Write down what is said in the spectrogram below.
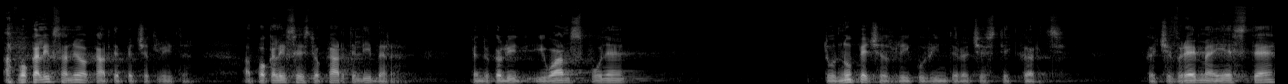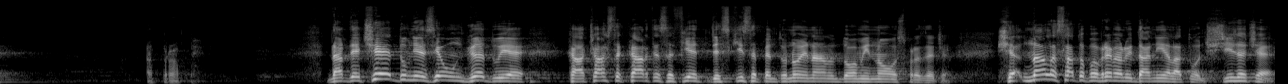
Apocalipsa nu e o carte pecetluită. Apocalipsa este o carte liberă. Pentru că lui Ioan spune, tu nu pecetlui cuvintele acestei cărți, căci vremea este aproape. Dar de ce Dumnezeu îngăduie ca această carte să fie deschisă pentru noi în anul 2019? Și n-a lăsat-o pe vremea lui Daniel atunci. Știți de ce?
